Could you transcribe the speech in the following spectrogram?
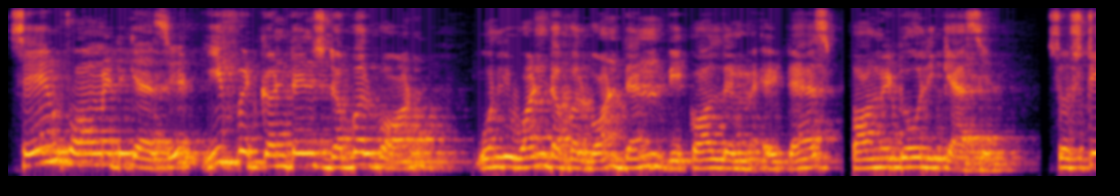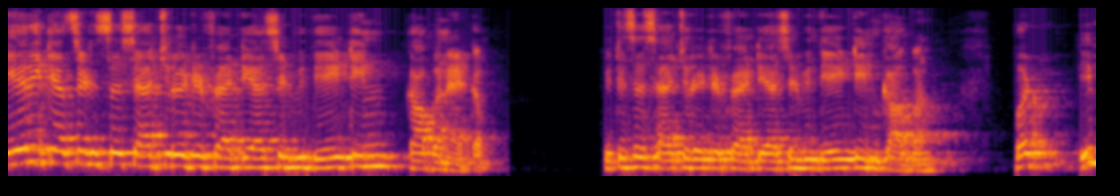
Same palmitic acid, if it contains double bond, only one double bond, then we call them it as palmitoleic acid. So stearic acid is a saturated fatty acid with 18 carbon atom. It is a saturated fatty acid with 18 carbon. But if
